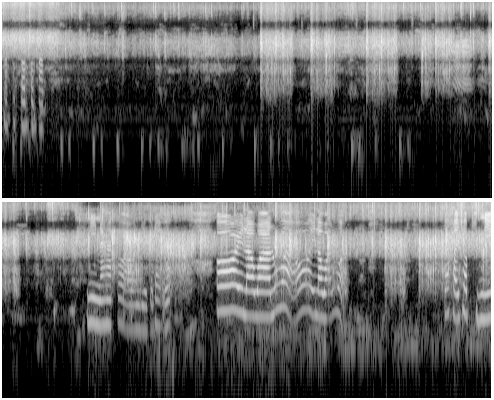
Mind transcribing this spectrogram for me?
ปั๊บปั๊บปั๊บปั๊บปั๊บนี่นะฮะก็เอาอันเดียวก็ได้โอ้ โอ้ยลาวารั่วโอ้ยลาวารั่วถ้าใครชอบคลิปนี้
